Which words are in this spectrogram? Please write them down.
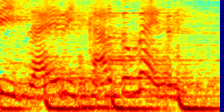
DJ Riccardo Medri.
